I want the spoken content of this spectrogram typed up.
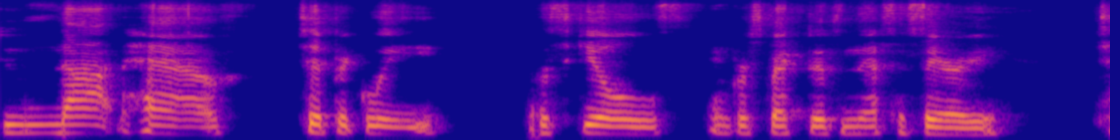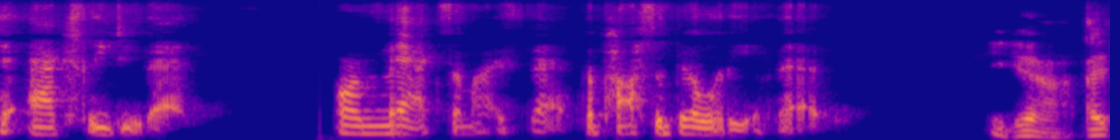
do not have typically the skills and perspectives necessary to actually do that or maximize that, the possibility of that. Yeah. I,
